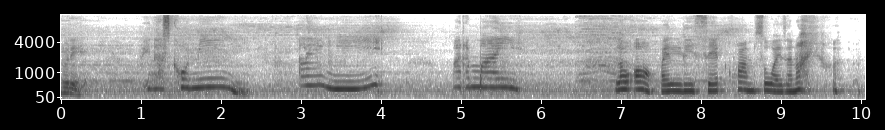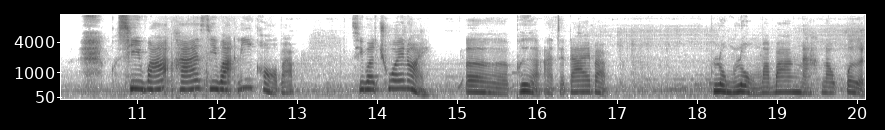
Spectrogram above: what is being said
ดูเดิพีนัสโคนี่อะไรอย่างนี้ มาทำไม เราออกไปรีเซ็ตความซวยซะหน่อย ชีวะคะชีวะนี่ขอแบบ ชีวะช่วยหน่อย เออเผื่ออาจจะได้แบบหลงหลงๆมาบ้างนะ เราเปิด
